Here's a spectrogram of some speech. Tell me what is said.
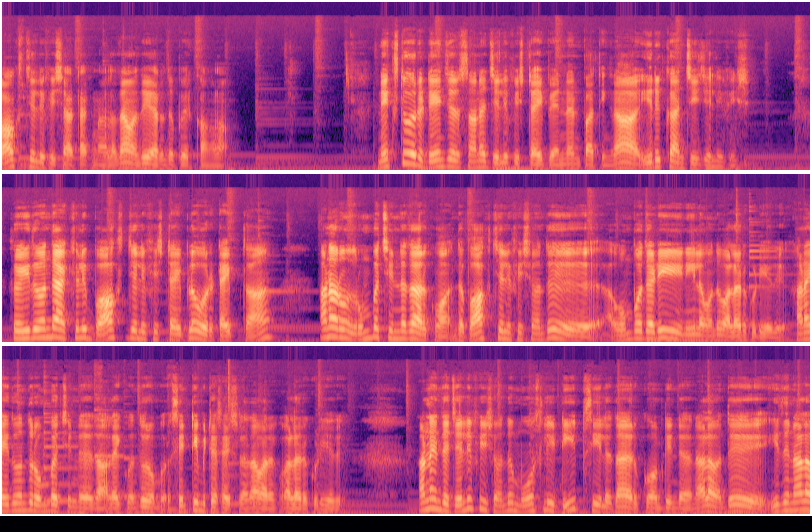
பாக்ஸ் ஜெல்லி ஃபிஷ் அட்டாக்னால தான் வந்து இறந்து போயிருக்காங்களாம். நெக்ஸ்ட் ஒரு டேஞ்சரஸான ஜெல்லி ஃபிஷ் டைப் என்னன்னு பார்த்தீங்கன்னா இருக்காஞ்சி ஜெல்லி ஃபிஷ் ஸோ இது வந்து ஆக்சுவலி பாக்ஸ் ஜெல்லி ஃபிஷ் டைப்பில் ஒரு டைப் தான். ஆனால் ரொம்ப சின்னதாக இருக்குமா இந்த பாக்ஸ் ஜெல்லி ஃபிஷ் வந்து ஒம்பது அடி நீளம் வந்து வளரக்கூடியது. ஆனால் இது வந்து ரொம்ப சின்னது தான் லைக் வந்து ரொம்ப சென்டிமீட்டர் சைஸில் தான் வர வளரக்கூடியது. ஆனால் இந்த ஜெல்லி ஃபிஷ் வந்து மோஸ்ட்லி டீப் சீல தான் இருக்கும் அப்படின்றதுனால வந்து இதனால்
